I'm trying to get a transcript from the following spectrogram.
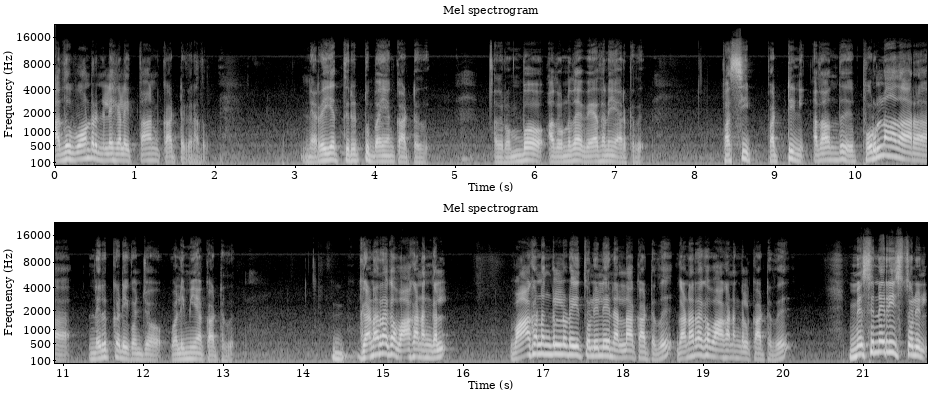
அது போன்ற நிலைகளைத்தான் காட்டுகிறது. நிறைய திருட்டு பயம் காட்டுது. அது ரொம்ப அது ஒன்று தான் வேதனையாக இருக்குது. பசி பட்டினி அதாவது பொருளாதார நெருக்கடி கொஞ்சம் வலிமையாக காட்டுது. கனரக வாகனங்கள் வாகனங்களுடைய தொழிலே நல்லா காட்டுது கனரக வாகனங்கள் காட்டுது மெஷினரிஸ் தொழில்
